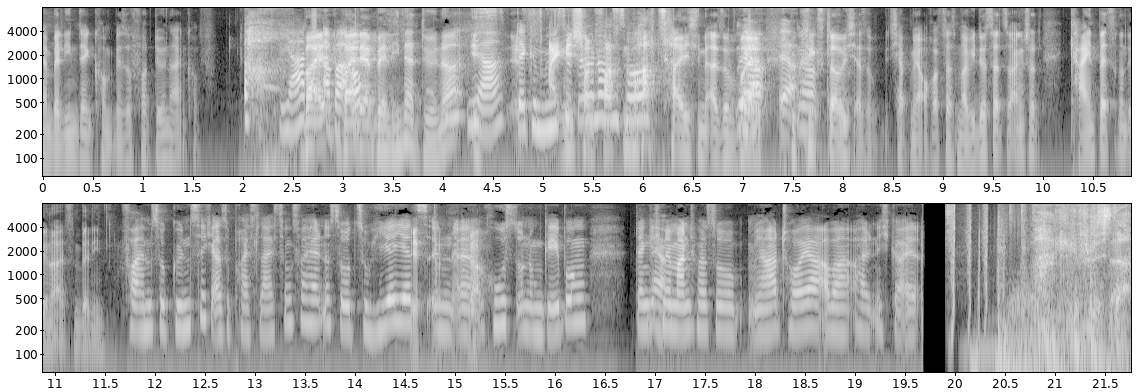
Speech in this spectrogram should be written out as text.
ich an Berlin denke, kommt mir sofort Döner in den Kopf. Ja, Weil, aber weil auch, der Berliner Döner Ja, ist der äh, eigentlich schon fast und ein so. Wahrzeichen. Also, weil Ja, ja. du kriegst, glaube ich, also ich habe mir auch öfters mal Videos dazu angeschaut, keinen besseren Döner als in Berlin. vor allem so günstig, also Preis-Leistungs-Verhältnis, so zu hier jetzt Jetzt, in äh, ja. Hust und Umgebung, denke Ja. ich mir manchmal so, ja, teuer, aber halt nicht geil. Parkgeflüster.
